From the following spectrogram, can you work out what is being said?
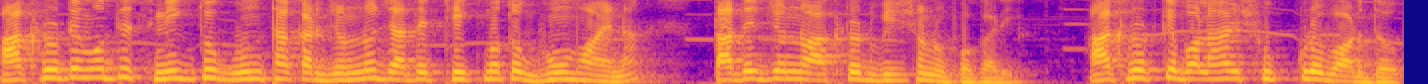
আখরোটের মধ্যে স্নিগ্ধ গুণ থাকার জন্য যাদের ঠিকমতো ঘুম হয় না, তাদের জন্য আখরোট ভীষণ উপকারী। আখরোটকে বলা হয় শুক্রবর্ধক।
